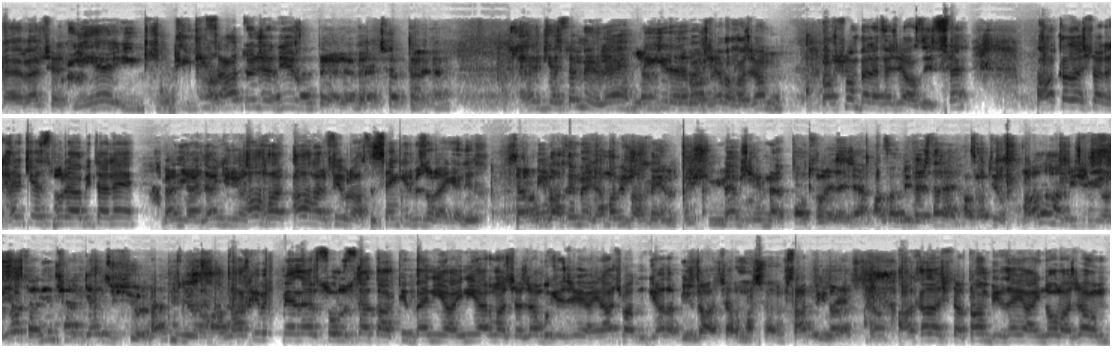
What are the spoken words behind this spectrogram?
ben, ben chat. Niye? İki, iki saat önce değil. Chat de öyle ben chat de öyle. Herkeste mi öyle? Bir Ya, gir hele ben bir şeye bakacağım. Bak şu an belefeci yazdı. Sen, arkadaşlar herkes buraya bir tane Ben yayından giriyorum. A, har- A harfi bıraksın. Sen gir biz oraya geliyoruz. Sen- bir bakayım öyle ama bir Düşmüyor, bakayım. düşmüyor. Ben bir şeyi ben kontrol edeceğim. Azat bir versene. Azat yok. Vallahi düşmüyor ya senin geç düşüyor. Ben biliyorum abi. Takip etmeyenler sol üstten takip. Ben yayını yarın açacağım. Bu gece yayını açmadım. Ya da birde açarım açarım. Saat Birde birde. açacağım. Arkadaşlar tam birde yayında olacağım.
